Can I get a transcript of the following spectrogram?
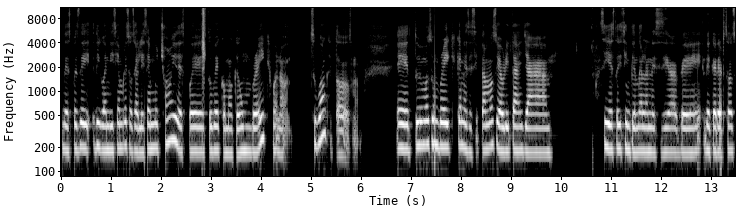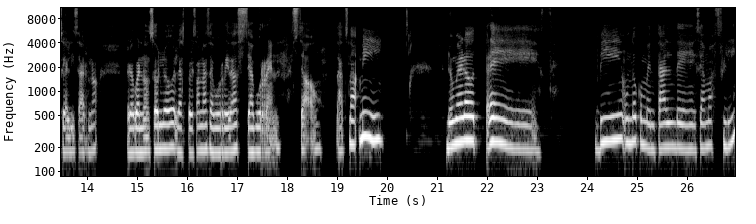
después de, digo, en diciembre socialicé mucho y después tuve como que un break, bueno, supongo que todos, ¿no? Eh, tuvimos un break que necesitamos y ahorita ya sí estoy sintiendo la necesidad de, querer socializar, ¿no? Pero bueno, solo las personas aburridas se aburren. So, that's not me. Número 3. Vi un documental de, se llama Flea,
